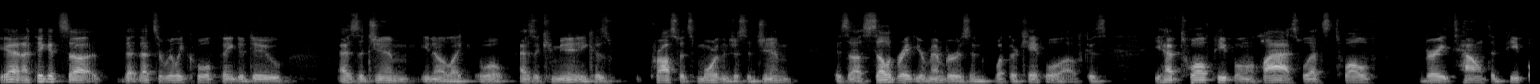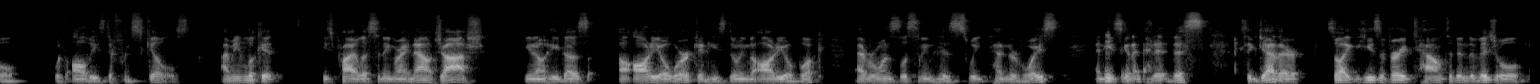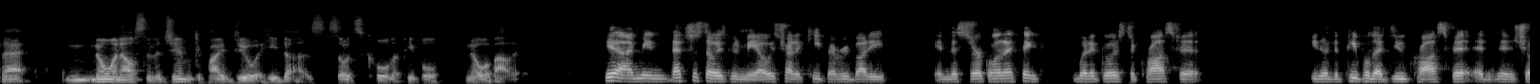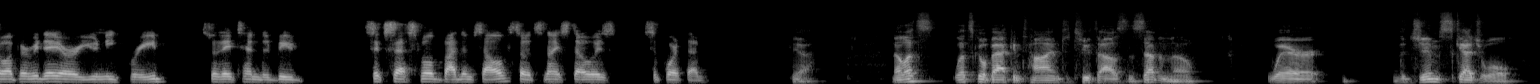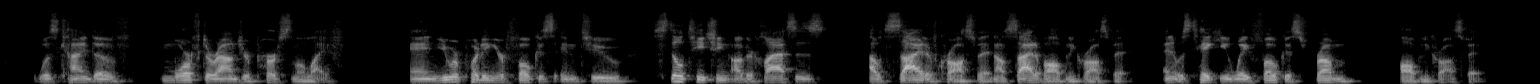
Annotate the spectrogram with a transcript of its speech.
Yeah, and I think it's uh that that's a really cool thing to do as a gym, you know, like well, as a community, because CrossFit's more than just a gym, is uh celebrate your members and what they're capable of. Because you have 12 people in a class, well, that's 12 very talented people with all these different skills. I mean, look at he's probably listening right now, Josh. You know, he does uh, audio work and he's doing the audio book. Everyone's listening to his sweet, tender voice, and he's going to edit this together. So, like, he's a very talented individual that no one else in the gym could probably do what he does. So, it's cool that people know about it. Yeah, I mean, that's just always been me. I always try to keep everybody in this circle. And I think when it goes to CrossFit, you know the people that do CrossFit and, and show up every day are a unique breed, so they tend to be successful by themselves. So it's nice to always support them. Yeah. Now let's let's go back in time to 2007 though, where the gym schedule was kind of morphed around your personal life and you were putting your focus into still teaching other classes outside of CrossFit and outside of Albany CrossFit and it was taking away focus from Albany CrossFit.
